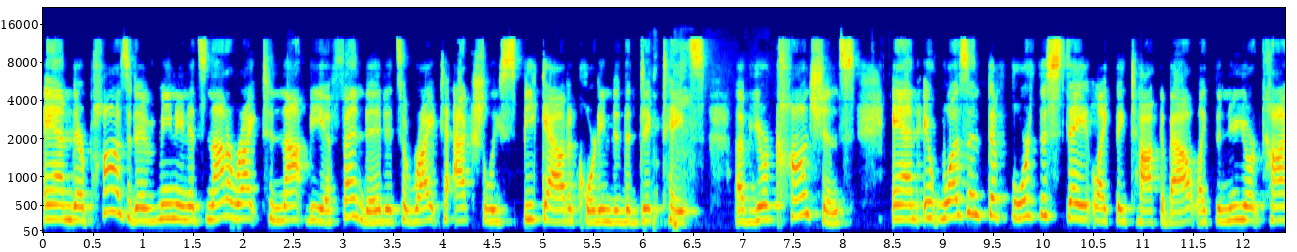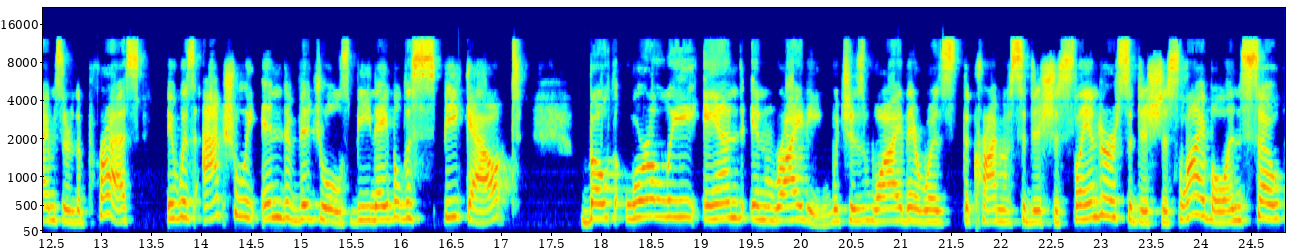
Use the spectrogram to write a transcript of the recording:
and they're positive, meaning it's not a right to not be offended. It's a right to actually speak out according to the dictates of your conscience. And it wasn't the fourth estate like they talk about, like the New York Times or the press. It was actually individuals being able to speak out both orally and in writing, which is why there was the crime of seditious slander or seditious libel. And so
